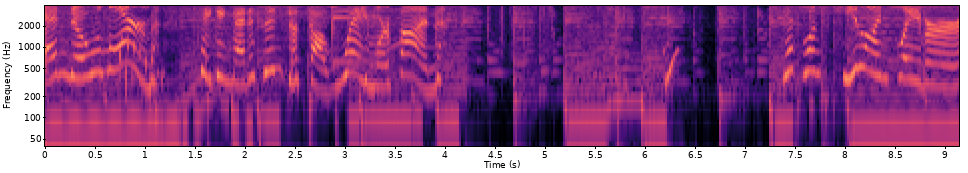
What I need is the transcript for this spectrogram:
And no alarm! Taking medicine just got way more fun. This one's key lime flavor!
